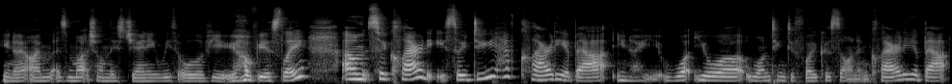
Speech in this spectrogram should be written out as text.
you know, I'm as much on this journey with all of you, obviously. Um, so, clarity. So, do you have clarity about, you know, what you're wanting to focus on and clarity about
